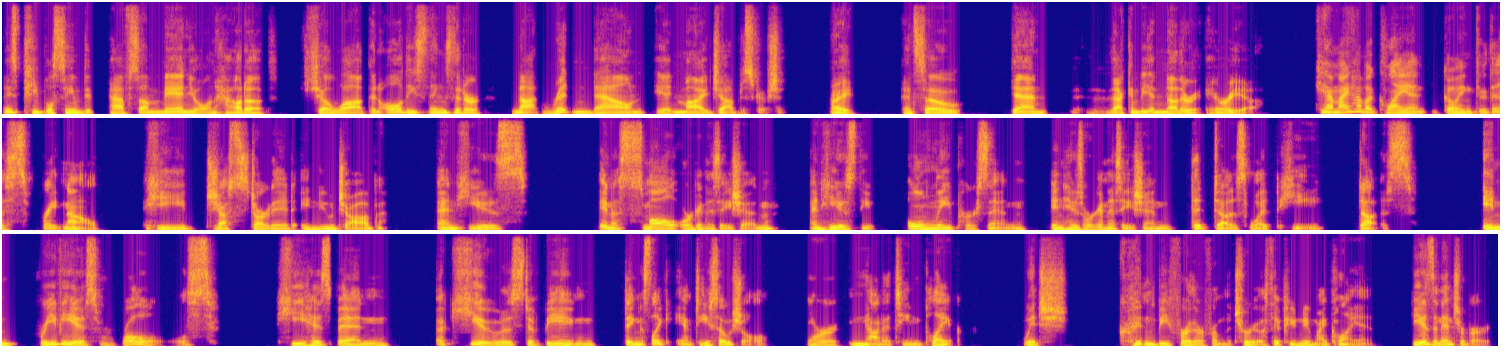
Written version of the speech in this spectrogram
these people seem to have some manual on how to show up and all these things that are not written down in my job description. Right. And so again, that can be another area. Cam, I have a client going through this right now. He just started a new job and he is in a small organization and he is the only person in his organization that does what he does. In previous roles, he has been accused of being things like antisocial or not a team player, which couldn't be further from the truth if you knew my client. He is an introvert,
